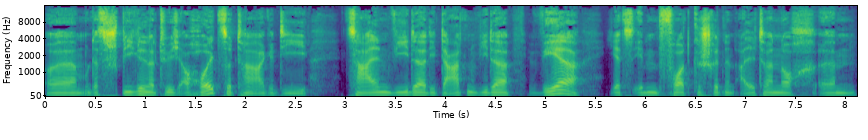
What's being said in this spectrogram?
Ähm, und das spiegelt natürlich auch heutzutage die Zahlen wieder, die Daten wieder, wer jetzt im fortgeschrittenen Alter noch ähm,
